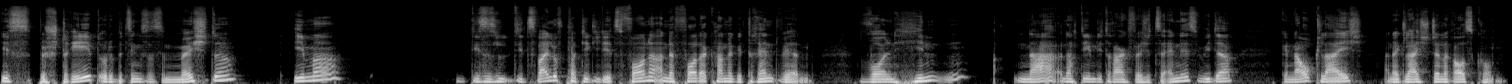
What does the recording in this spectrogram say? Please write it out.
ist bestrebt oder beziehungsweise möchte immer dieses, die zwei Luftpartikel, die jetzt vorne an der Vorderkante getrennt werden, wollen hinten, nach, nachdem die Tragfläche zu Ende ist, wieder genau gleich an der gleichen Stelle rauskommen.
